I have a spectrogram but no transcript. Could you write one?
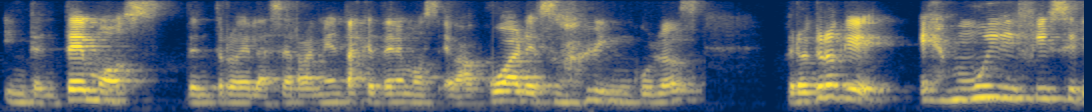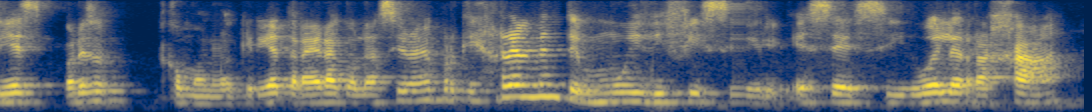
intentemos dentro de las herramientas que tenemos evacuar esos vínculos, pero creo que es muy difícil y es por eso como lo quería traer a colación porque es realmente muy difícil ese si duele rajá,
